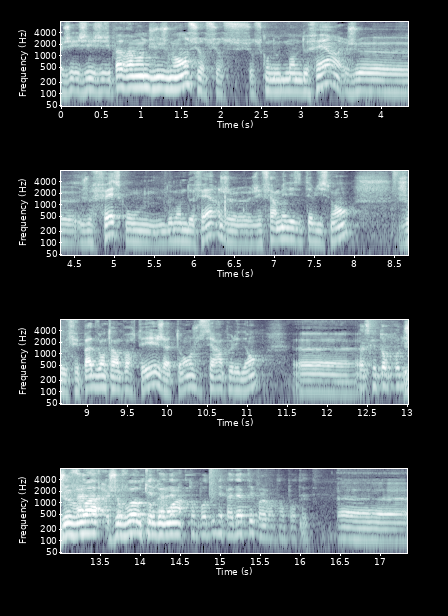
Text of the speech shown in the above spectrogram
j'ai, pas vraiment de jugement sur, sur, sur ce qu'on nous demande de faire. Je, je fais ce qu'on me demande de faire. J'ai fermé les établissements. Je fais pas de vente à emporter. J'attends. Je serre un peu les dents. Euh, Parce que ton produit Je n'est pas vois- adapté- je ton vois produit autour n'est de pas moi- adapté- Ton produit n'est pas adapté pour la vente emportée. Euh,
